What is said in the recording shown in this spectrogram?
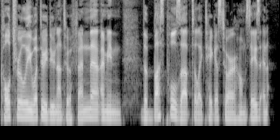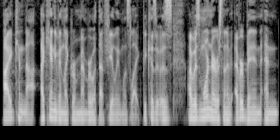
culturally what do we do not to offend them. I mean, the bus pulls up to like take us to our homestays and I cannot I can't even like remember what that feeling was like because it was I was more nervous than I've ever been and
